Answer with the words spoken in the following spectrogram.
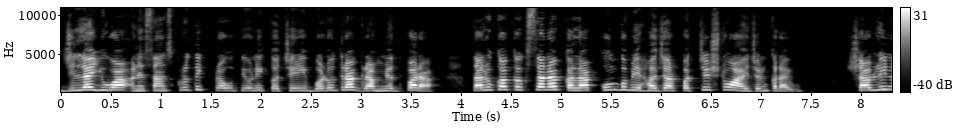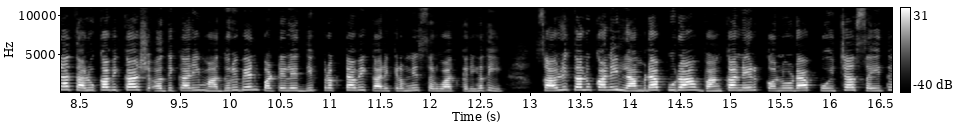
જિલ્લા યુવા અને સાંસ્કૃતિક પ્રવૃત્તિઓની કચેરી વડોદરા ગ્રામ્ય દ્વારા તાલુકા કક્ષાના કલા કુંભ બે હજાર પચીસનું આયોજન કરાયું. સાવલીના તાલુકા વિકાસ અધિકારી માધુરીબેન પટેલે દીપ પ્રગટાવી કાર્યક્રમની શરૂઆત કરી હતી. સાવલી તાલુકાની લાંબડાપુરા, વાંકાનેર, કનોડા, પોઈચા સહિત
